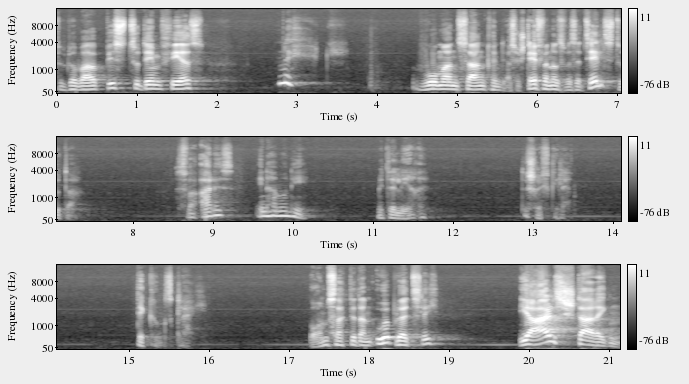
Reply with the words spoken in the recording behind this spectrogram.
Da war bis zu dem Vers nichts, wo man sagen könnte, also Stephanus, was erzählst du da? Es war alles in Harmonie mit der Lehre der Schriftgelehrten. Deckungsgleich. Warum sagt er dann urplötzlich, ihr Halsstarrigen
